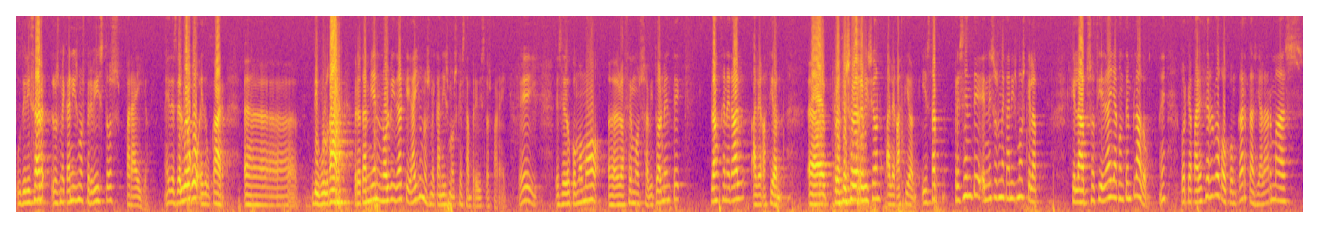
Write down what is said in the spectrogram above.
Utilizar los mecanismos previstos para ello. ¿Eh? Desde luego, educar, eh, divulgar, pero también no olvidar que hay unos mecanismos que están previstos para ello. ¿eh? Y desde Docomomo eh, lo hacemos habitualmente. Plan general, alegación. Proceso de revisión, alegación. Y estar presente en esos mecanismos que la, que la sociedad ya ha contemplado. Porque aparecer luego con cartas y alarmas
